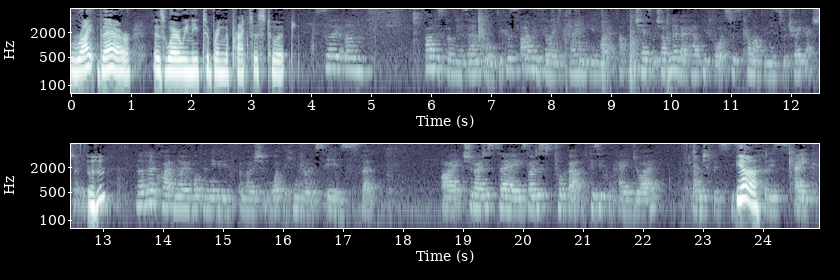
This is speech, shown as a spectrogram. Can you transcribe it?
right there is where we need to bring the practice to it. So, um, I've just got an example because I've been feeling pain in my upper chest, which I've never had before. It's just come up in this retreat actually. Mm-hmm. And I don't quite know what the negative emotion, what the hindrance is, but I, should I just say, so I just talk about the physical pain, do I? I wish this, this Yeah. For this ache.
